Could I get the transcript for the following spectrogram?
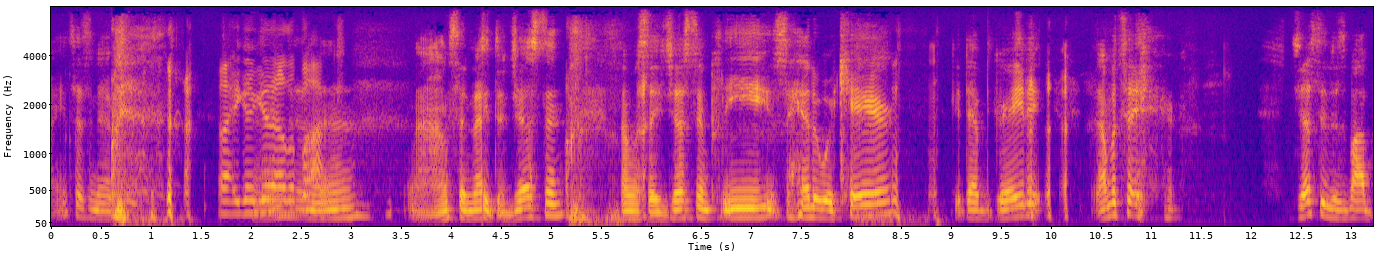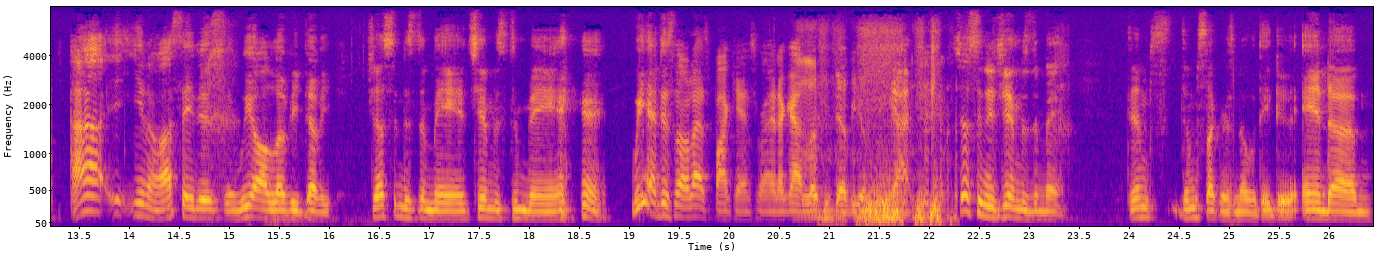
I ain't touching that. How are you going to get out of the box? Uh, I'm sending that to Justin. I'm gonna say, Justin, please handle with care. Get that graded. And I'm gonna tell you, Justin is my. I, you know, I say this, and we all love EW. Justin is the man. Jim is the man. we had this on our last podcast, right? I got Lovey W. We got Justin and Jim is the man. Them them suckers know what they do, and um,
